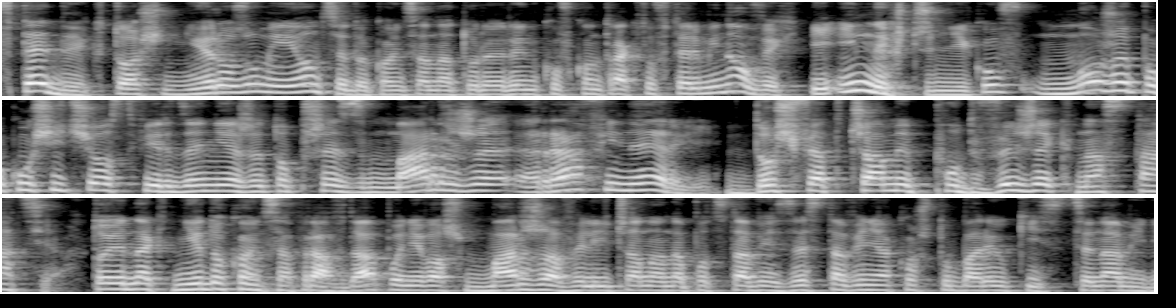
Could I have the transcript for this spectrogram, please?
Wtedy ktoś nierozumiejący do końca natury rynków kontraktów terminowych i innych czynników może pokusić się o stwierdzenie, że to przez marżę rafinerii doświadczamy podwyżek na stacjach. To jednak nie do końca prawda, ponieważ marża wyliczana na podstawie zestawienia kosztu baryłki z cenami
